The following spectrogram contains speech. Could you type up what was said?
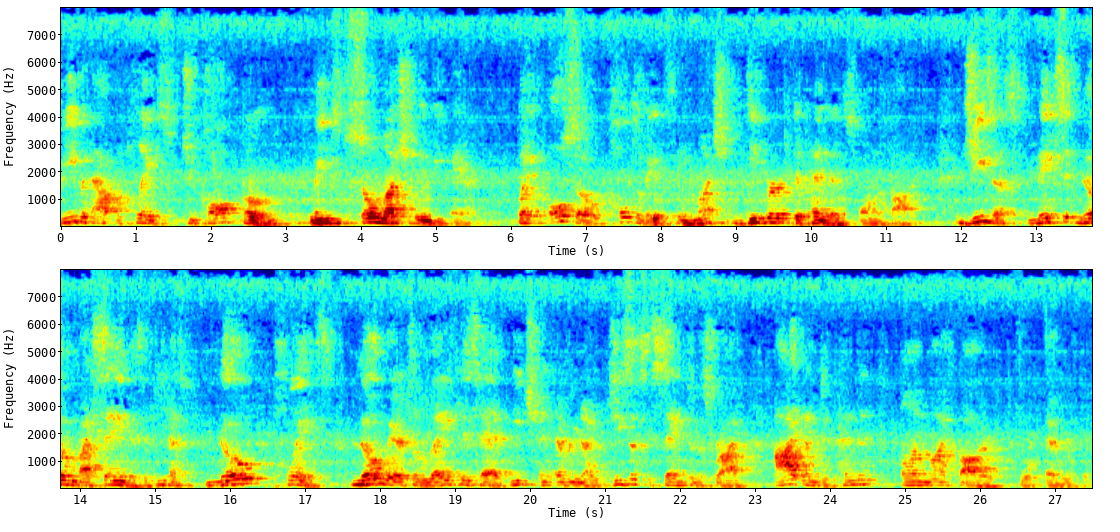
be without a place to call home leaves so much in the air. But it also cultivates a much deeper dependence on the Father. Jesus makes it known by saying this that he has no place, nowhere to lay his head each and every night. Jesus is saying to the scribe, I am dependent on my Father for everything.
